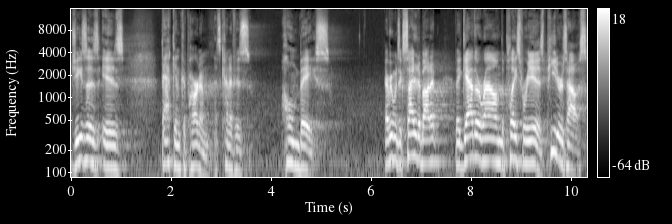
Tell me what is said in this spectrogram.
Jesus is back in Capernaum. That's kind of his home base. Everyone's excited about it. They gather around the place where he is, Peter's house,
